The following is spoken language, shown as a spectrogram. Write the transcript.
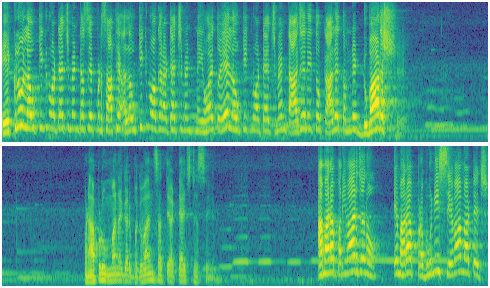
એકલું લૌકિકનું અટેચમેન્ટ હશે પણ સાથે અલૌકિકનું અગર અટેચમેન્ટ નહીં હોય તો એ લૌકિકનું અટેચમેન્ટ આજે નહીં તો કાલે તમને ડુબાડશે. પણ આપણું મન અગર ભગવાન સાથે અટેચડ હશે, આ મારા પરિવારજનો એ મારા પ્રભુની સેવા માટે છે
